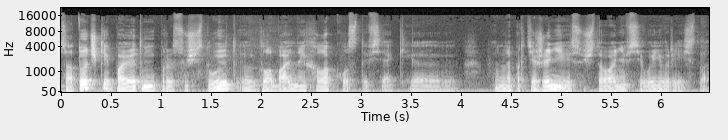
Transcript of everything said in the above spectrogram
заточки, поэтому существуют э, глобальные холокосты всякие э, на протяжении существования всего еврейства,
